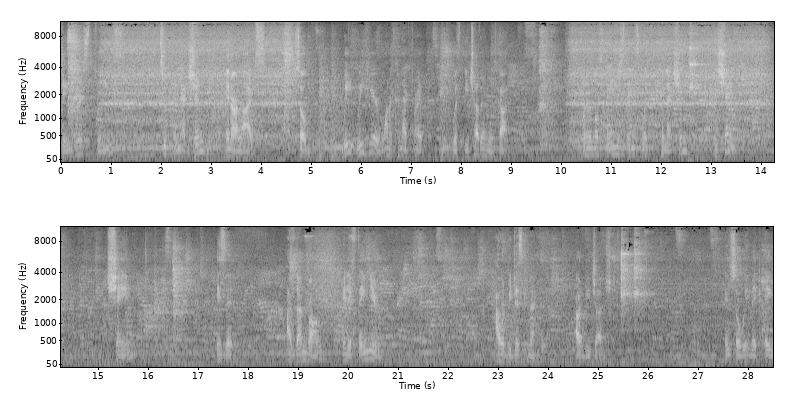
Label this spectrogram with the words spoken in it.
dangerous things to connection in our lives? So we, we here want to connect, right? With each other and with God. One of the most dangerous things with connection is shame. Shame is that I've done wrong, and if they knew, I would be disconnected. I would be judged. And so we make a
